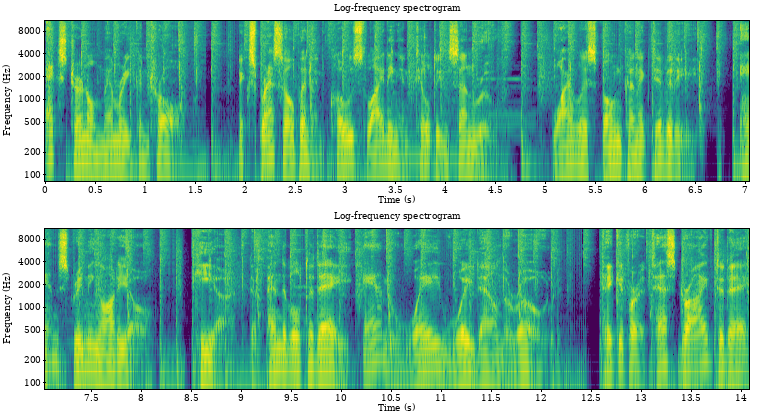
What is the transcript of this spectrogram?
external memory control, express open and close sliding and tilting sunroof, wireless phone connectivity, and streaming audio. Kia, dependable today and way, way down the road. Take it for a test drive today.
